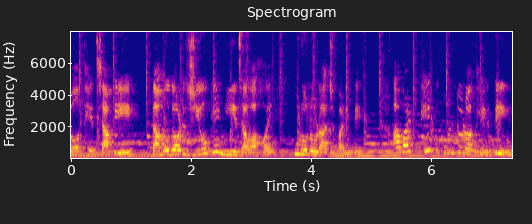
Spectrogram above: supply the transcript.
রথে চাপিয়ে দামোদর জিওকে নিয়ে যাওয়া হয় পুরনো রাজবাড়িতে। আবার ঠিক উল্টো রথের দিন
